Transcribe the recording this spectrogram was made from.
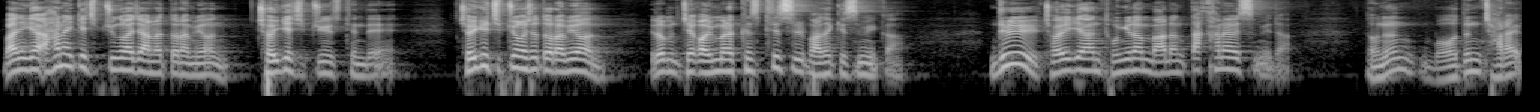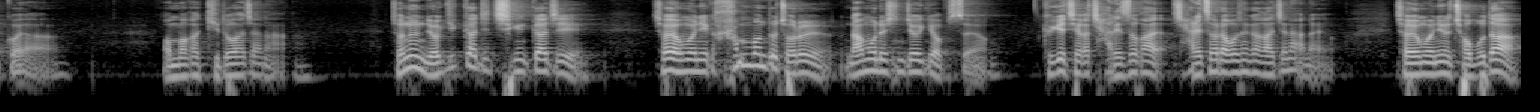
만약에 하나님께 집중하지 않았더라면 저에게 집중했을 텐데 저에게 집중하셨더라면 여러분 제가 얼마나 큰 스트레스를 받았겠습니까? 늘 저에게 한 동일한 말은 딱 하나였습니다. 너는 뭐든 잘할 거야. 엄마가 기도하잖아. 저는 여기까지 지금까지 저희 어머니가 한 번도 저를 나무르신 적이 없어요. 그게 제가 잘해서가 잘해서라고 생각하지는 않아요. 저희 어머니는 저보다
